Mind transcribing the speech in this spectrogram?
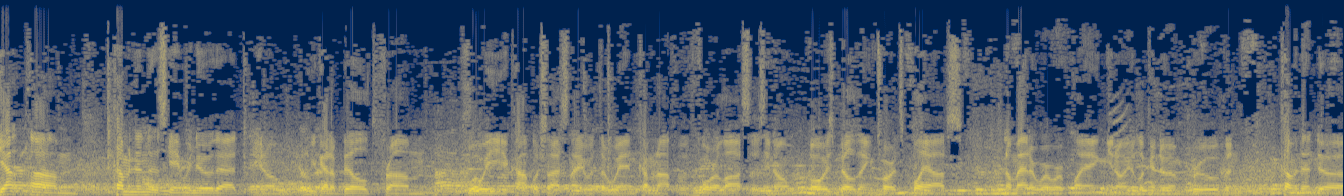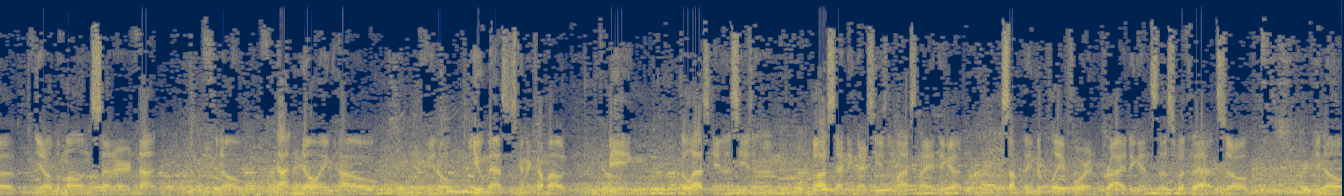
Yeah, um, coming into this game, we knew that, you know, we got to build from what we accomplished last night with the win, coming off of four losses. You know, always building towards playoffs. No matter where we're playing, you know, you're looking to improve. And coming into a, you know the Mullins Center, not you know not knowing how you know UMass is going to come out being the last game of the season and us ending their season last night, they got something to play for and pride against us with that. So, you know,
